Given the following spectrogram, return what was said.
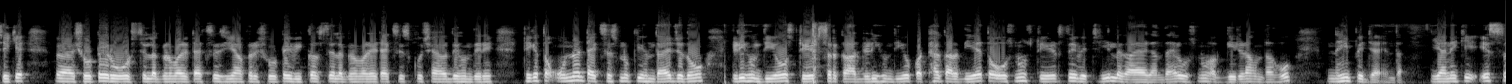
ਠੀਕ ਹੈ ਛੋਟੇ ਰੋਡਸ ਤੇ ਲੱਗਣ ਵਾਲੇ ਟੈਕਸਸ ਜਾਂ ਫਿਰ ਛੋਟੇ ਵਹੀਕਲਸ ਤੇ ਲੱਗਣ ਵਾਲੇ ਟੈਕਸਸ ਕੁਝ ਇਹੋ ਜਿਹੇ ਹੁੰਦੇ ਨੇ। ਠੀਕ ਹੈ, ਤਾਂ ਉਹਨਾਂ ਟੈਕਸਸ ਨੂੰ ਕੀ ਹੁੰਦਾ ਹੈ, ਜਦੋਂ ਜਿਹੜੀ ਹੁੰਦੀ ਹੈ, ਉਹ ਸਟੇਟ ਸਰਕਾਰ ਜਿਹੜੀ ਹੁੰਦੀ ਹੈ, ਉਹ ਇਕੱਠਾ ਕਰਦੀ ਹੈ, ਤਾਂ ਉਸ ਨੂੰ ਸਟੇਟਸ ਦੇ ਵਿੱਚ ਹੀ ਲਗਾਇਆ ਜਾਂਦਾ ਹੈ ਉਸ ਨੂੰ ਅੱਗੇ ਜਿਹੜਾ ਹੁੰਦਾ, ਉਹ ਨਹੀਂ ਭੇਜਿਆ ਜਾਂਦਾ। ਯਾਨੀ ਕਿ ਇਸ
